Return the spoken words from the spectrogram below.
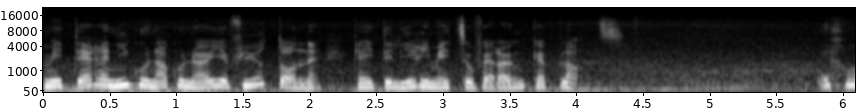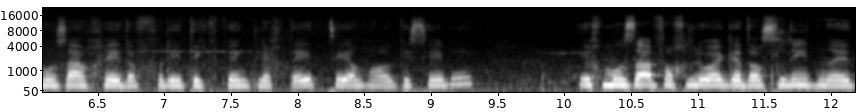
Mit dieser Nigu-Nagu neuen Feuertonne geht der Lirim jetzt auf den Röntgenplatz. Ich muss auch jeden Freitag pünktlich dort sein, um halb sieben. Ich muss einfach schauen, dass Leute nicht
